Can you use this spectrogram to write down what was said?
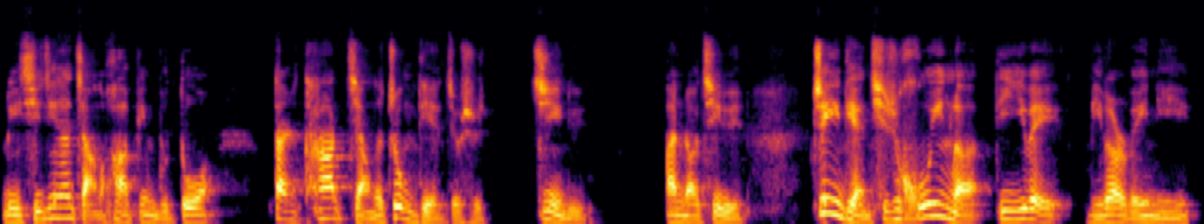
李琦今天讲的话并不多，但是他讲的重点就是纪律，按照纪律，这一点其实呼应了第一位米勒尔维尼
